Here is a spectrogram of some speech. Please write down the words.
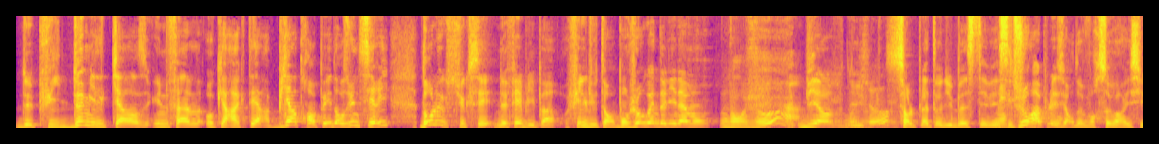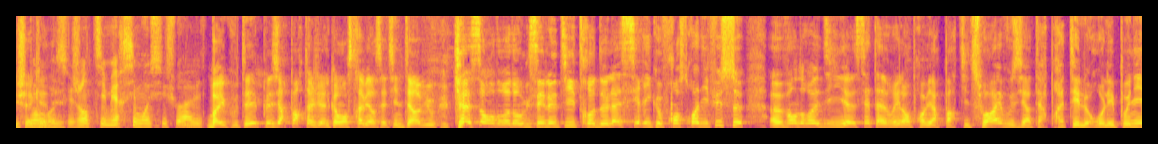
depuis 2015, une femme au caractère bien trempé dans une série dont le succès ne faiblit pas au fil du temps. Bonjour Gwendoline Amon. Bonjour. Bienvenue Bonjour. sur le plateau du Buzz TV. C'est toujours un plaisir de vous recevoir ici chaque Bon, bah, année. c'est gentil, merci moi aussi, je suis ravie. Bah écoutez, plaisir partagé. Elle commence très bien cette interview. Cassandre, donc c'est le titre de la série que France 3 diffuse ce euh, vendredi euh, 7 avril en première partie de soirée. Vous y interprétez le rôle éponyme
